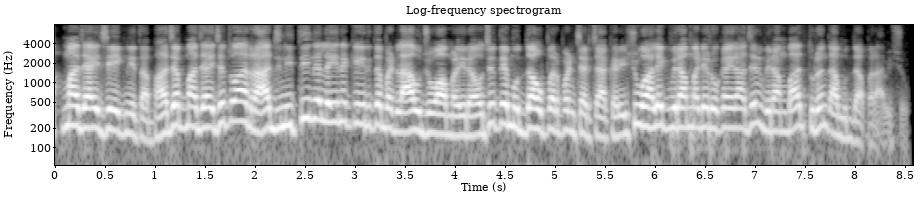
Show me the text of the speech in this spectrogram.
આપમાં જાય છે, એક નેતા ભાજપમાં જાય છે. તો આ રાજનીતિને લઈને કઈ રીતે બદલાવ જોવા મળી રહ્યો છે, તે મુદ્દા ઉપર પણ ચર્ચા કરીશું. હાલ એક વિરામ માટે રોકાઈ રહ્યા છે વિરામ બાદ તુરંત આ મુદ્દા પર આવીશું.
